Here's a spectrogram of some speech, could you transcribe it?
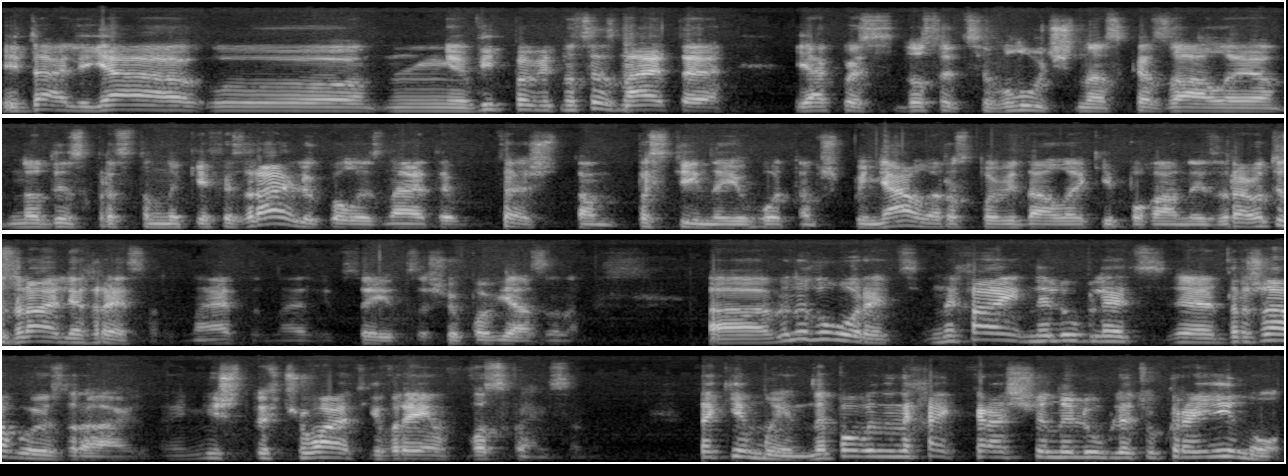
і далі я е, м, відповідь на це знаєте. Якось досить влучно сказали один з представників Ізраїлю, коли знаєте, теж там постійно його там шпиняли, розповідали, який поганий Ізраїль. От Ізраїль агресор, знаєте, це, це що пов'язано. А, вони говорять: нехай не люблять е, державу Ізраїль, ніж співчувають євреям в Освенцимі. Так і ми не повинні нехай краще не люблять Україну,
